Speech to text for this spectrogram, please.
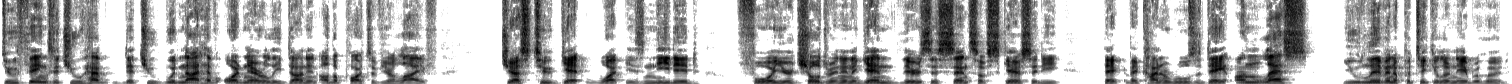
do things that you have that you would not have ordinarily done in other parts of your life just to get what is needed for your children. And again, there's this sense of scarcity that that kind of rules the day unless you live in a particular neighborhood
